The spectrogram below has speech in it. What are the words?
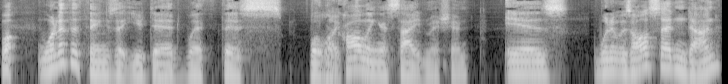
Well, one of the things that you did with this, what we're Like- calling a side mission, is when it was all said and done,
